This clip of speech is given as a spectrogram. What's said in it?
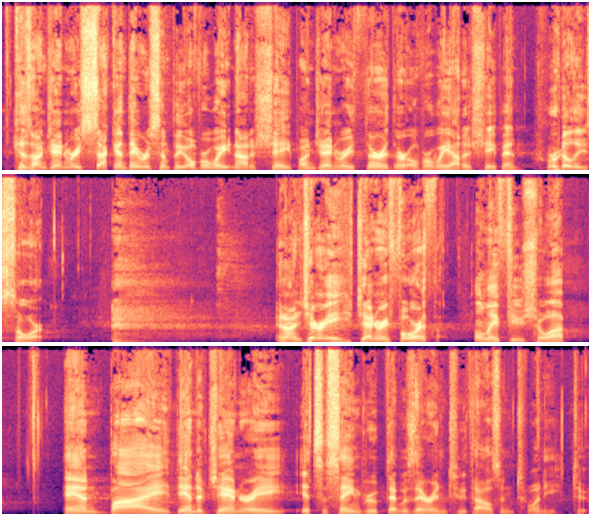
Because on January 2nd, they were simply overweight and out of shape. On January 3rd, they're overweight, out of shape, and really sore. And on January, January 4th, only a few show up. And by the end of January, it's the same group that was there in 2022.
